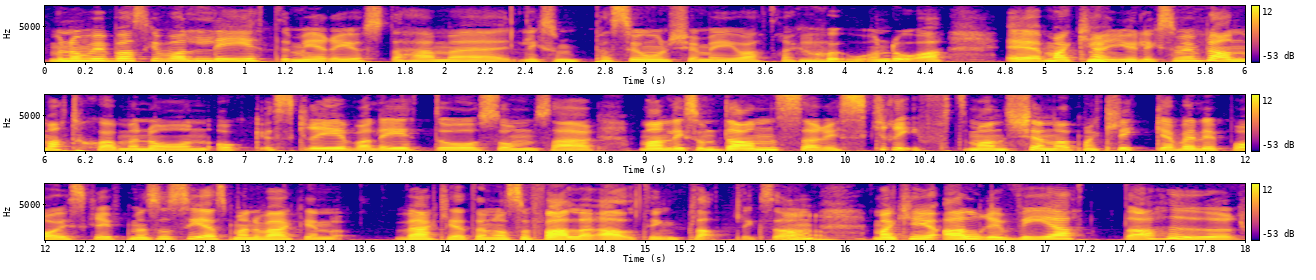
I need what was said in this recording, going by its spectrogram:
Men om vi bara ska vara lite mer i just det här med liksom personkemi och attraktion då. Eh, man kan ju liksom ibland matcha med någon och skriva lite och som så här, man liksom dansar i skrift, man känner att man klickar väldigt bra i skrift men så ses man i verkligen, verkligheten och så faller allting platt liksom. Ja. Man kan ju aldrig veta hur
